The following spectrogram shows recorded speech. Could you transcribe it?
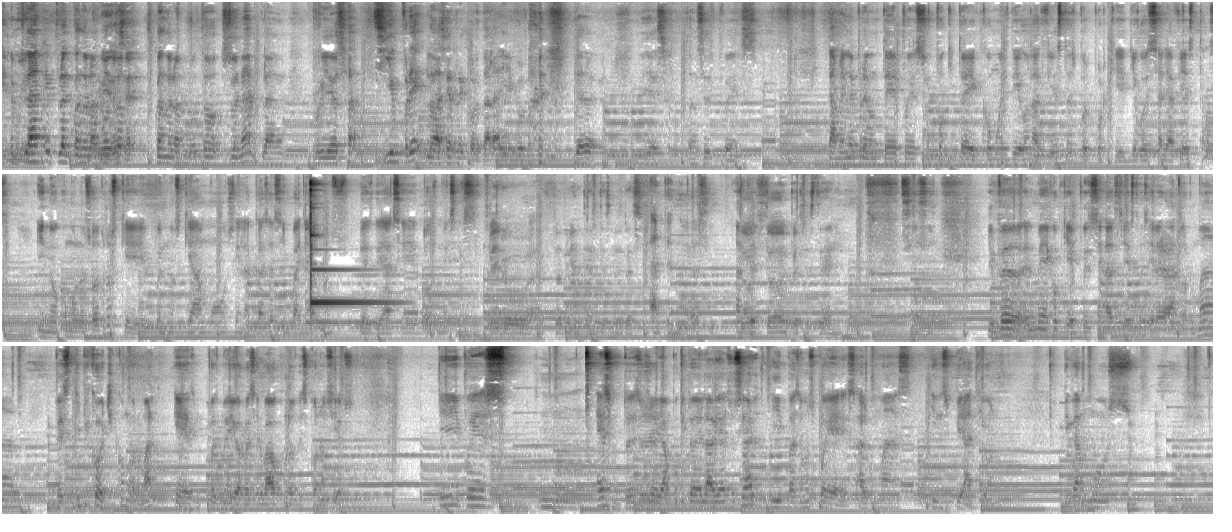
en, plan, en plan, cuando la, moto, cuando la moto suena, en plan ruidosa, siempre lo hace recordar a Diego. Ya sabes, y eso, entonces, pues. También le pregunté, pues, un poquito de cómo es Diego en las fiestas, pues, porque Diego sale a fiestas y no como nosotros, que pues nos quedamos en la casa sin bañarnos desde hace dos meses. Pero actualmente antes no era así. Antes no era así. Todo, Antes, todo empezó este año. Sí, sí. Y pues él me dijo que pues en las fiestas él era normal, pues típico chico normal, que es pues medio reservado con los desconocidos. Y pues eso, entonces eso sería un poquito de la vida social y pasemos pues a algo más inspiración. Digamos,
